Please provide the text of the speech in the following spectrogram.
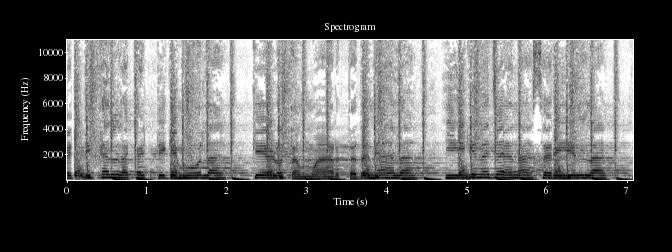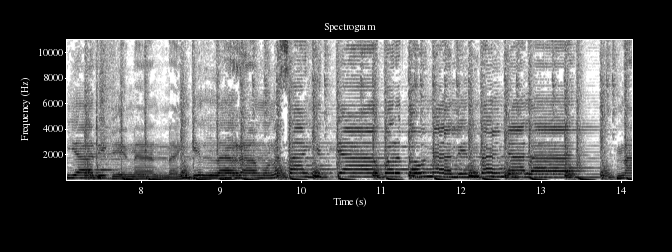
ಕಟ್ಟಿ ಕಲ್ಲ ಕಟ್ಟಿಗೆ ಮೂಲ, ಕೇಳು ತಮ್ಮ ಅರ್ಥದ ನ್ಯಾಲ ಈಗಿನ ಜನ ಸರಿ ಇಲ್ಲ ಯಾರಿಗೆ ನನ್ನಂಗಿಲ್ಲ. ರಾಮನ ಸಾಹಿತ್ಯ ಬರ್ತಾವ ಮ್ಯಾಲಿಂದ ಮ್ಯಾಲ, ನಾ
